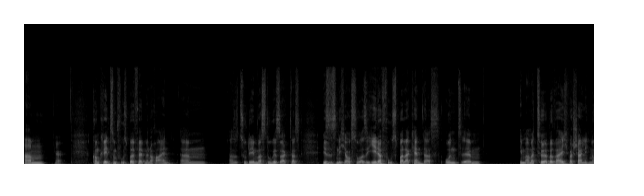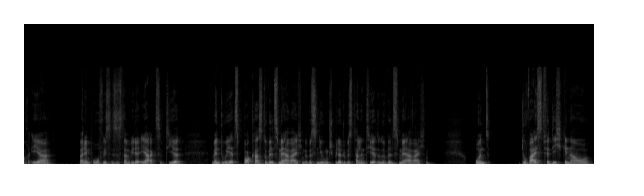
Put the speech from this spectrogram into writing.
Ähm, Ja. Konkret zum Fußball fällt mir noch ein, ähm, also zu dem, was du gesagt hast, ist es nicht auch so, also jeder Fußballer kennt das und ähm, im Amateurbereich wahrscheinlich noch eher, bei den Profis ist es dann wieder eher akzeptiert. Wenn du jetzt Bock hast, du willst mehr erreichen, du bist ein Jugendspieler, du bist talentiert und du willst mehr erreichen und du weißt für dich genau,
